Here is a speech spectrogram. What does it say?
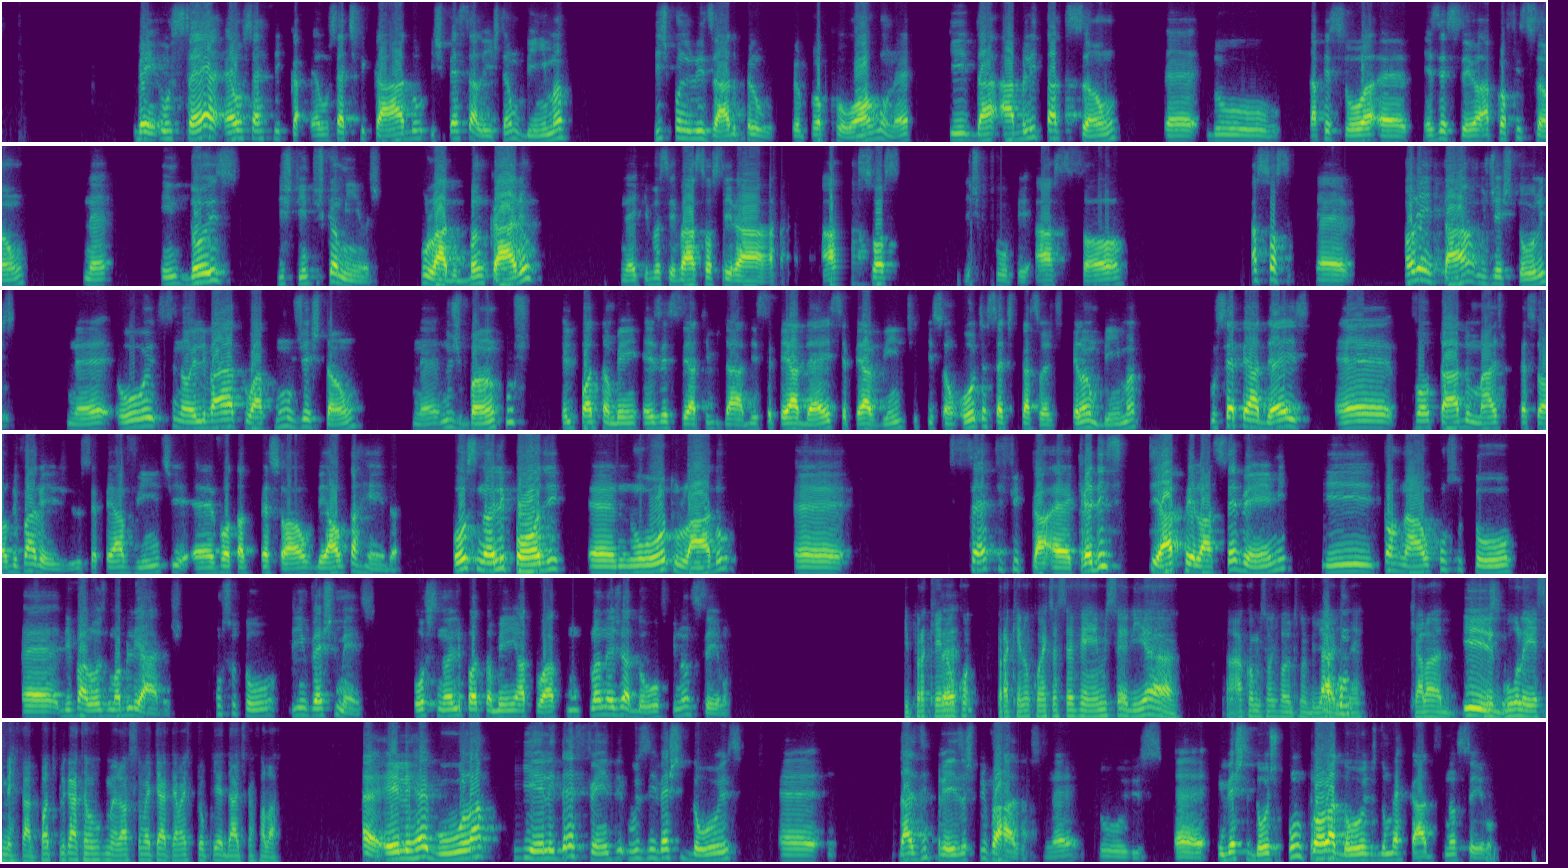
Bem, o CEA é o, certifica... é o certificado especialista Ambima, disponibilizado pelo, pelo próprio órgão, né? que dá habilitação é, do, da pessoa é, exercer a profissão né, em dois distintos caminhos. O lado bancário, né, que você vai associar desculpe, a só é, orientar os gestores, né, ou senão ele vai atuar como gestão, né, nos bancos. Ele pode também exercer atividade de CPA 10, CPA 20, que são outras certificações pela Ambima. O CPA 10 é voltado mais para o pessoal de varejo, o CPA 20 é voltado para o pessoal de alta renda. Ou senão ele pode, é, no outro lado, é, certificar, é, credenciar pela CVM e tornar o consultor é, de valores imobiliários, consultor de investimentos. Ou senão ele pode também atuar como planejador financeiro. E para quem, não, quem não conhece a CVM, seria a Comissão de Valores Imobiliários, com... né? Que ela Isso. regula esse mercado. Pode explicar até um pouco melhor, você vai ter até mais propriedade para falar. É, ele regula e ele defende os investidores é, das empresas privadas, né? Dos é, investidores controladores do mercado financeiro,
